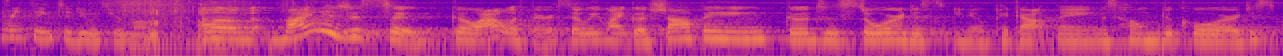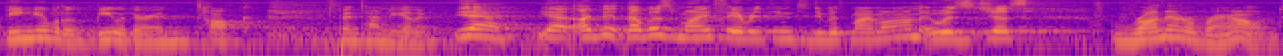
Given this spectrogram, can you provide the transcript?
Everything to do with your mom. Um, mine is just to go out with her. So we might go shopping, go to the store, and just you know pick out things, home decor, just being able to be with her and talk, spend time together. Yeah, yeah. I think that was my favorite thing to do with my mom. It was just running around,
